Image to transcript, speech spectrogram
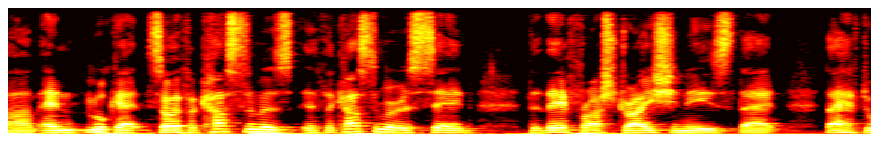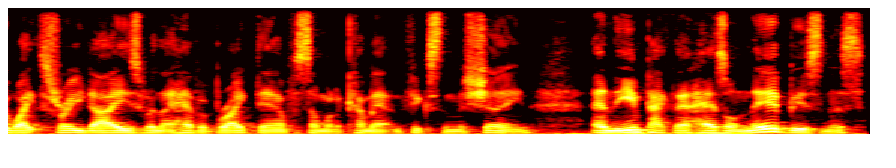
um, and look at. So if a customer's if the customer has said that their frustration is that they have to wait three days when they have a breakdown for someone to come out and fix the machine, and the impact that has on their business.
